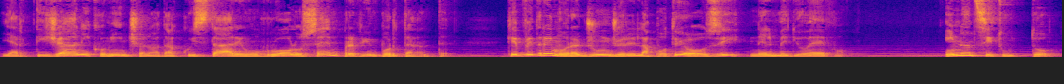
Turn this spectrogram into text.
gli artigiani cominciano ad acquistare un ruolo sempre più importante, che vedremo raggiungere l'apoteosi nel Medioevo. Innanzitutto,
